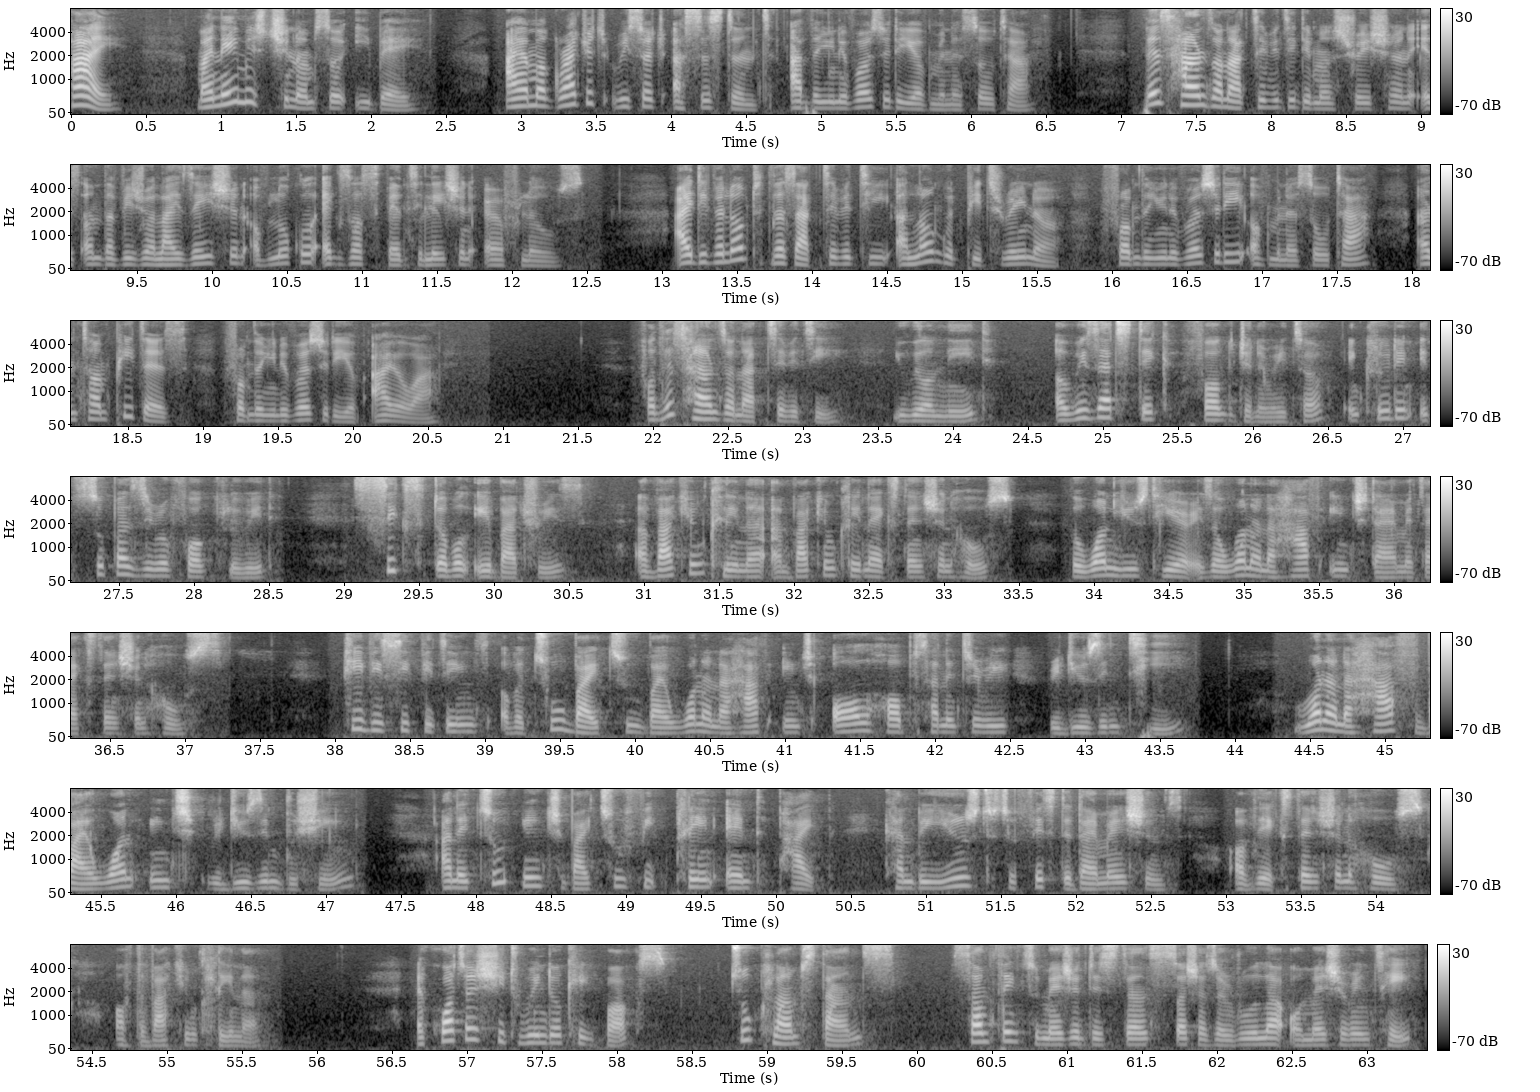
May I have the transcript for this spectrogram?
Hi, my name is Chinomso Ibe. I am a graduate research assistant at the University of Minnesota. This hands-on activity demonstration is on the visualization of local exhaust ventilation airflows. I developed this activity along with Pete Raynor from the University of Minnesota and Tom Peters from the University of Iowa. For this hands-on activity, you will need a Wizard Stick fog generator including its Super Zero fog fluid, 6 AA batteries, a vacuum cleaner and vacuum cleaner extension hose. The one used here is a 1.5 inch diameter extension hose. PVC fittings of a 2x2 by 1.5 inch all hub sanitary reducing tee, 1.5 by 1 inch reducing bushing, and a 2 inch by 2 feet plain end pipe can be used to fit the dimensions of the extension hose of the vacuum cleaner. A quarter sheet window cake box, two clamp stands, something to measure distance such as a ruler or measuring tape,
